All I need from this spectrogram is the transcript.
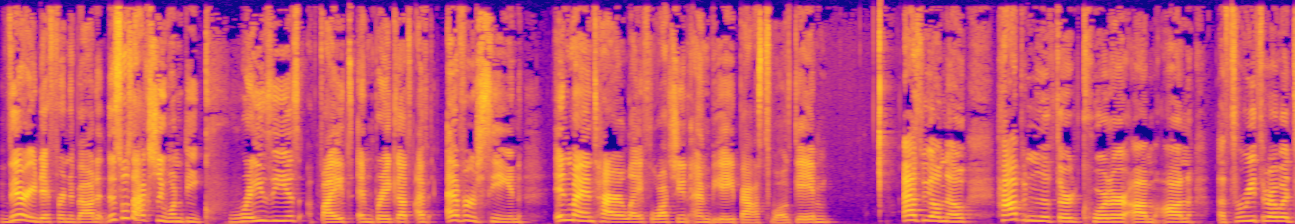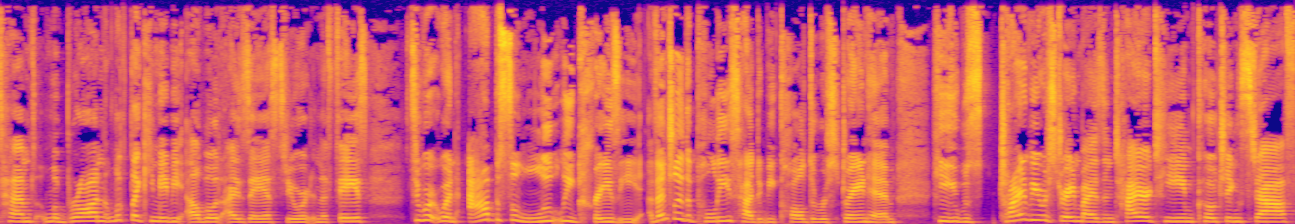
very different about it. This was actually one of the craziest fights and breakups I've ever seen in my entire life watching an NBA basketball game as we all know, happened in the third quarter um, on a free throw attempt. LeBron looked like he maybe elbowed Isaiah Stewart in the face. Stewart went absolutely crazy. Eventually, the police had to be called to restrain him. He was trying to be restrained by his entire team, coaching staff.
